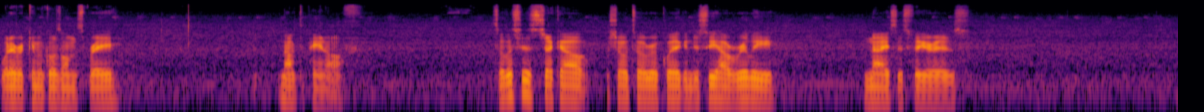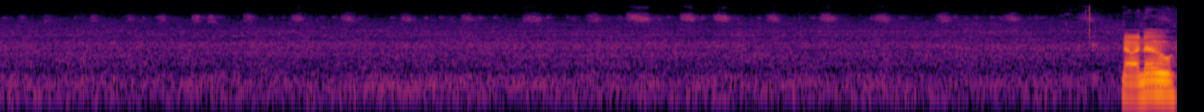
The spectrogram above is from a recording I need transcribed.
whatever chemicals on the spray knocked the paint off. So let's just check out Shoto real quick and just see how really nice this figure is. Now I know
